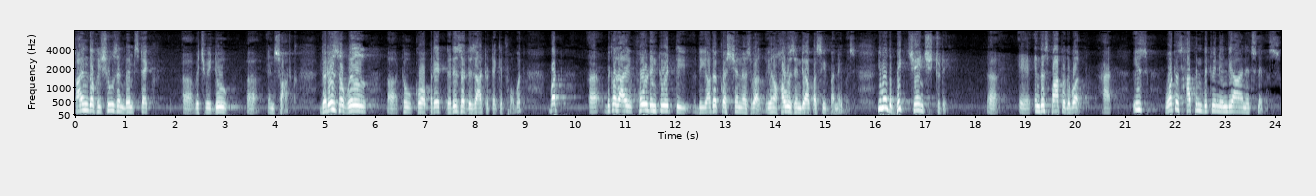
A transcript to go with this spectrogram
kind of issues in BIMSTEC uh, which we do uh, in SARC. There is a will uh, to cooperate, there is a desire to take it forward. But uh, because I fold into it the, the other question as well, you know, how is India perceived by neighbors? You know, the big change today uh, in this part of the world uh, is what has happened between India and its neighbors.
